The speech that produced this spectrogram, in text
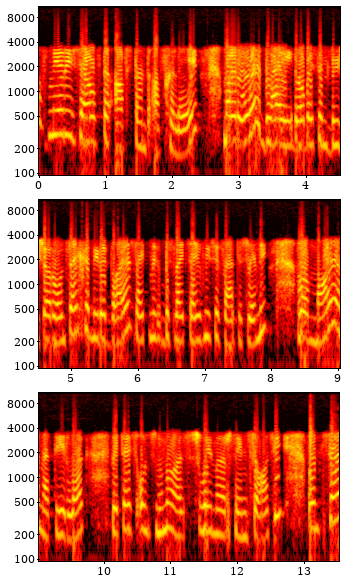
of meer dieselfde afstand afgelê maar hulle bly daar by St Lucia rond sy geniet dit baie sy het besluit sy hoef nie so ver te swem nie. Want Maya natuurlik weet sy ons noem haar swemmer sensasie want sy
